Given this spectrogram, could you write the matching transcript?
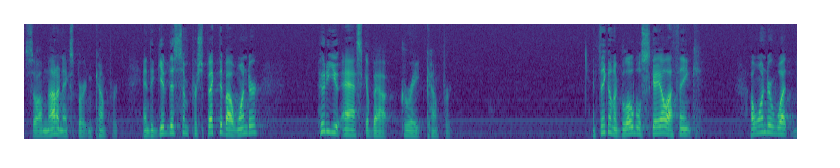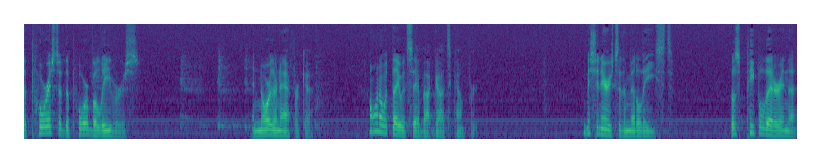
So I'm not an expert in comfort. And to give this some perspective, I wonder who do you ask about great comfort? And think on a global scale, I think, I wonder what the poorest of the poor believers in northern Africa, I wonder what they would say about God's comfort. Missionaries to the Middle East, those people that are in the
